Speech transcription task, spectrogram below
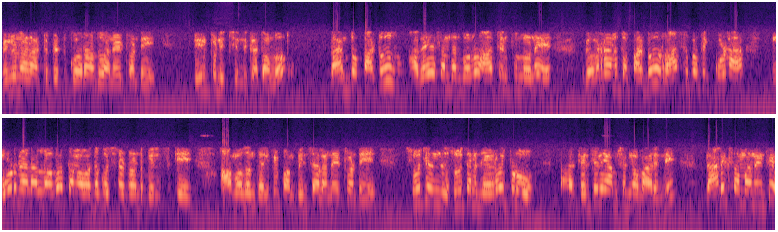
బిల్లులను అట్టు పెట్టుకోరాదు అనేటువంటి తీర్పునిచ్చింది గతంలో. దాంతో పాటు అదే సందర్భంలో ఆ తీర్పులోనే గవర్నర్లతో పాటు రాష్ట్రపతికి కూడా మూడు నెలల్లోగా తమ వద్దకు వచ్చినటువంటి బిల్స్కి ఆమోదం తెలిపి పంపించాలనేటువంటి సూచన సూచన చేయడం ఇప్పుడు చర్చనీయాంశంగా మారింది. దానికి సంబంధించి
